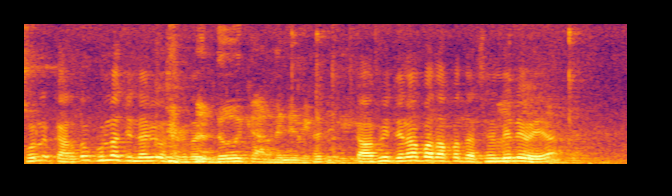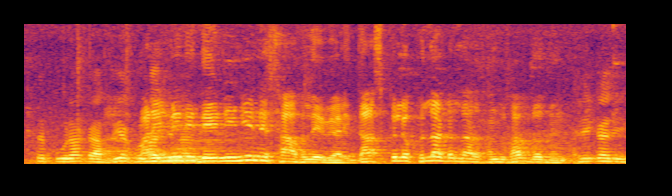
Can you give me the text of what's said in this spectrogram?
ਫੁੱਲ ਕਰ ਦੋ ਖੁੱਲਾ ਜਿੰਨਾ ਵੀ ਹੋ ਸਕਦਾ ਜੀ। ਦੋ ਹੀ ਕਰ ਦੇਣੇ ਵੇਖੋ ਜੀ। ਕਾਫੀ ਦਿਨਾਂ ਬਾਅਦ ਆਪਾਂ ਦਰਸ਼ਨ ਮਿਲੇ ਹੋਏ ਆ। ਤੇ ਪੂਰਾ ਕਰ ਦਿਆ ਪਰ ਖੁੱਲਾ ਦੀ ਜਿੰਨਾ ਦੇਣੀ ਨਹੀਂ ਇਹਨੇ ਸਾਫ਼ ਲੈ ਵਾਲੀ। 10 ਕਿਲੋ ਖੁੱਲਾ ਡੁੱਲਾ ਸਾਨੂੰ ਸਭ ਦੋ ਦਿਨ ਠੀਕ ਹੈ ਜੀ।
